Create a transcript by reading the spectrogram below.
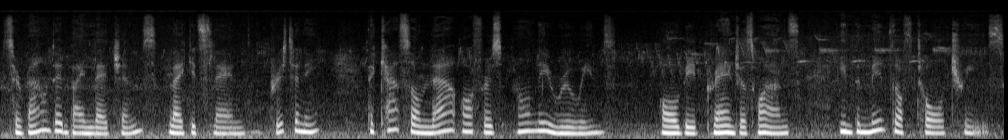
Surrounded by legends, like its land, Brittany, the castle now offers only ruins, albeit grandiose ones, in the midst of tall trees.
